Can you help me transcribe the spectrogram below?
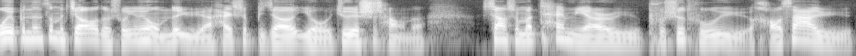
我也不能这么骄傲的说，因为我们的语言还是比较有就业市场的。像什么泰米尔语、普什图语、豪萨语，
